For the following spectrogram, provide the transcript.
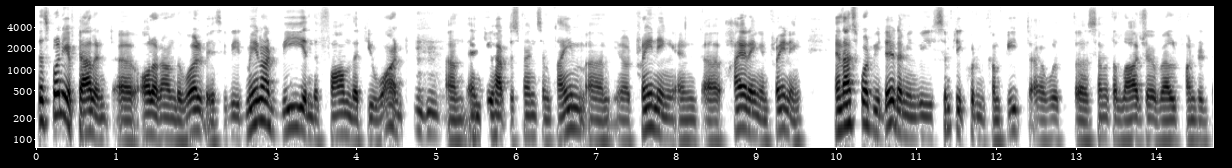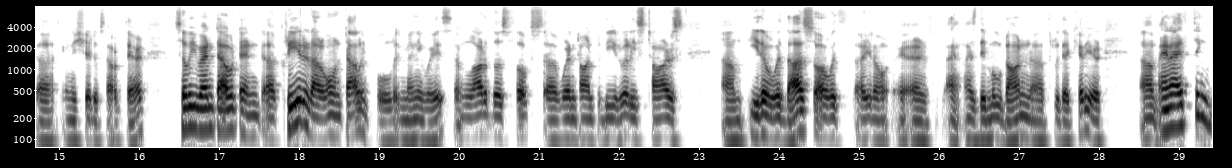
There's plenty of talent uh, all around the world basically. It may not be in the form that you want Mhm. um, and you have to spend some time um, you know training and uh, hiring and training. And that's what we did. I mean we simply couldn't compete uh, with uh, some of the larger well-funded uh, initiatives out there. So we went out and uh, created our own talent pool in many ways. And a lot of those folks uh, went on to be really stars um, either with us or with uh, you know uh, as they moved on uh, through their career um, and I think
